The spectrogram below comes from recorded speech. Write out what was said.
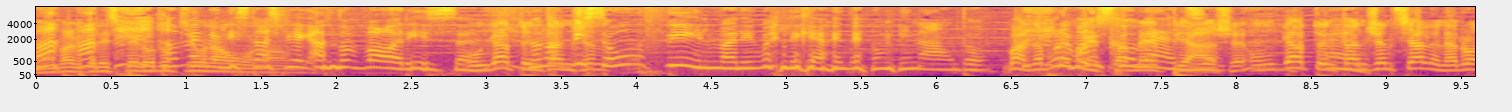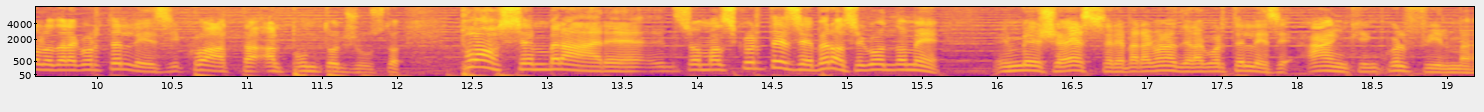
bene, poi te li spiego tutti a uno a li sta uno. spiegando Boris. Un gatto non in ho tangen- visto un film di quelli che avete nominato. Guarda, pure Manco questo a me mezzo. piace. Un gatto in Eh. tangenziale nel ruolo della Cortellesi, coatta al punto giusto. Può sembrare, insomma, scortese, però secondo me invece essere paragonati alla Cortellesi anche in quel film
